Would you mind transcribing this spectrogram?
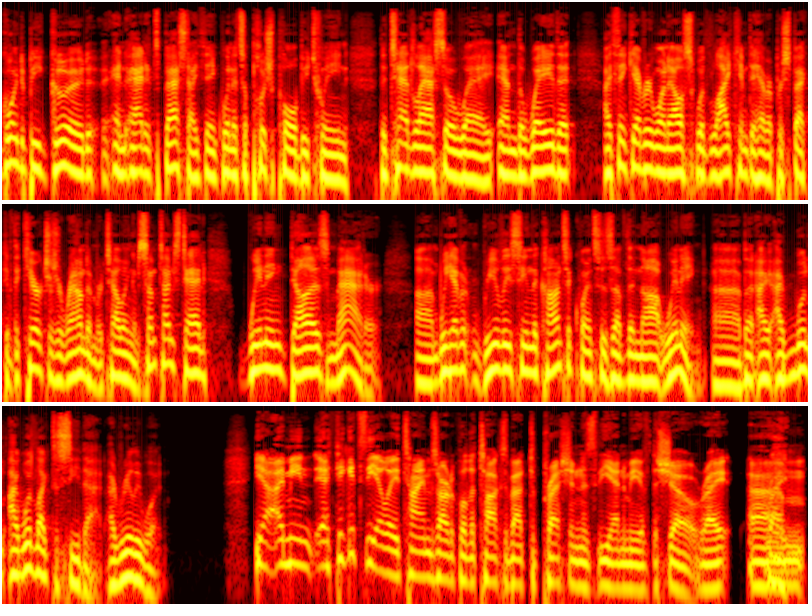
going to be good and at its best, I think, when it's a push pull between the Ted Lasso way and the way that I think everyone else would like him to have a perspective. The characters around him are telling him sometimes, Ted, winning does matter. Um, we haven't really seen the consequences of the not winning, uh, but I, I would I would like to see that. I really would. Yeah, I mean, I think it's the LA Times article that talks about depression as the enemy of the show, right? Um, right.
